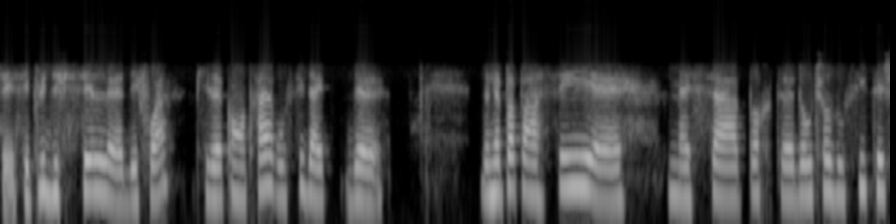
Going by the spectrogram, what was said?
c'est plus difficile euh, des fois. Puis le contraire aussi d'être de de ne pas passer, euh, mais ça apporte d'autres choses aussi. Tu sais,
